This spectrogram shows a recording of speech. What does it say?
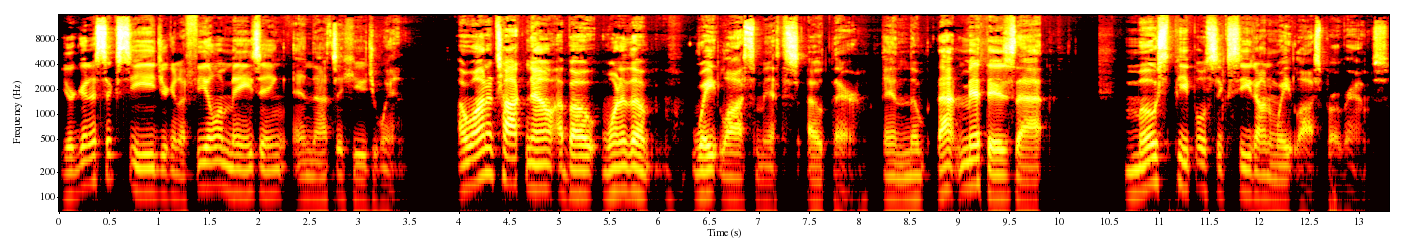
you're going to succeed, you're going to feel amazing, and that's a huge win. I want to talk now about one of the weight loss myths out there. And the, that myth is that most people succeed on weight loss programs.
